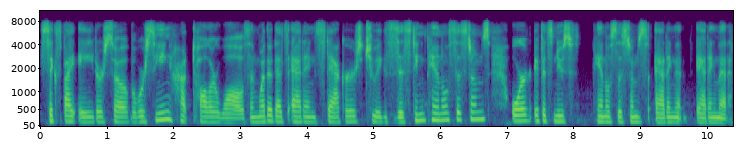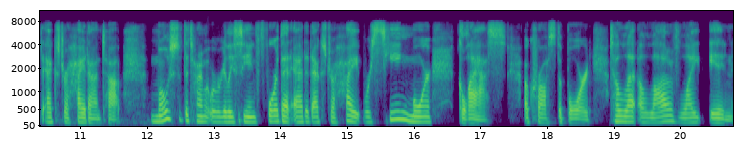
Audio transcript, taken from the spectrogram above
six by eight or so. But we're seeing taller walls, and whether that's adding stackers to existing panel systems or if it's new panel systems adding that adding that extra height on top. Most of the time what we're really seeing for that added extra height we're seeing more glass across the board to let a lot of light in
